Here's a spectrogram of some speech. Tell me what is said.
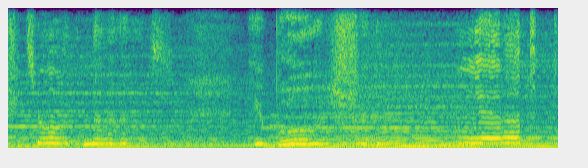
Ждет нас и больше не отпустит.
